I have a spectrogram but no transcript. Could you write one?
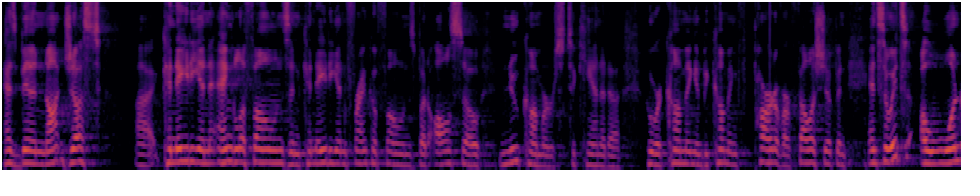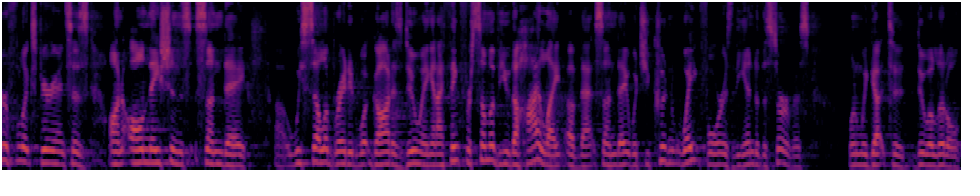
has been not just uh, Canadian Anglophones and Canadian Francophones, but also newcomers to Canada who are coming and becoming part of our fellowship. And, and so it's a wonderful experience as on All Nations Sunday. Uh, we celebrated what God is doing. And I think for some of you, the highlight of that Sunday, which you couldn't wait for, is the end of the service when we got to do a little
